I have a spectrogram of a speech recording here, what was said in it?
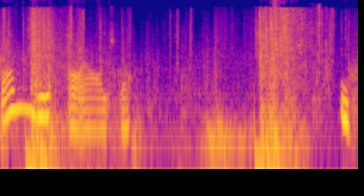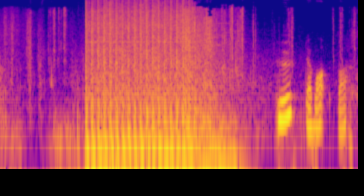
Entspannen, oder? Ah ja, alles klar. Uff. Hö, da war was.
